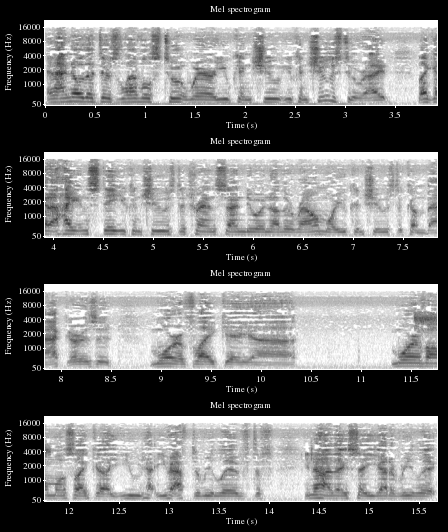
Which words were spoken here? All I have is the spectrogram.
And I know that there's levels to it where you can choose you can choose to, right? Like at a heightened state you can choose to transcend to another realm or you can choose to come back or is it more of like a uh, more of almost like a, you you have to relive the you know how they say you got to relive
